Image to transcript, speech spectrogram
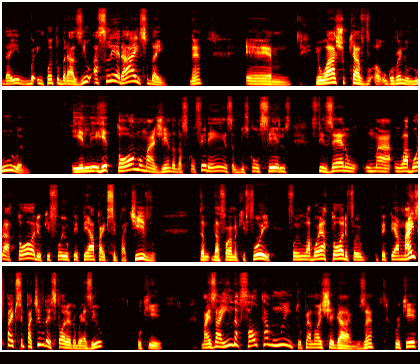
daí, enquanto Brasil, acelerar isso daí, né? É, eu acho que a, o governo Lula ele retoma uma agenda das conferências, dos conselhos, fizeram uma, um laboratório que foi o PPA participativo, da forma que foi, foi um laboratório, foi o PPA mais participativo da história do Brasil, o que mas ainda falta muito para nós chegarmos, né? Porque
